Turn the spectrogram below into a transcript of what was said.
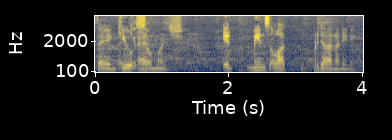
thank you, Thank you so and much it means a lot perjalanan ini.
